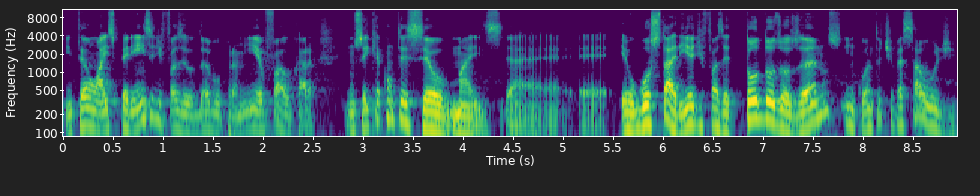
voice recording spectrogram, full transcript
Então, a experiência de fazer o double para mim, eu falo, cara, não sei o que aconteceu, mas é, é, eu gostaria de fazer todos os anos enquanto eu tiver saúde.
